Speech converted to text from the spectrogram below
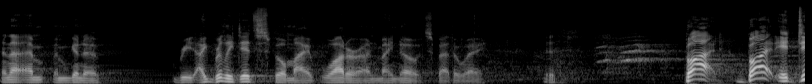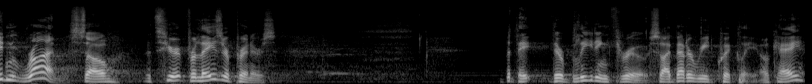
And I, am going to read. I really did spill my water on my notes, by the way. But, but it didn't run, so let's hear it for laser printers. But they, they're bleeding through, so I better read quickly, okay?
